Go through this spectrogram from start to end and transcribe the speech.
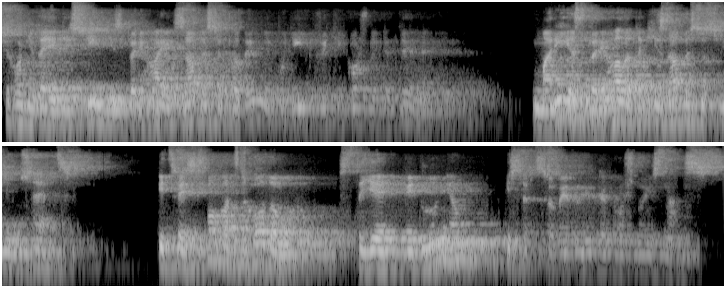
Сьогодні деякі сім'ї зберігають записи про дивні події в житті кожної дитини. Марія зберігала такі записи у своєму серці. І цей спогад згодом стає відлунням і серцевиною для кожної з нас.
